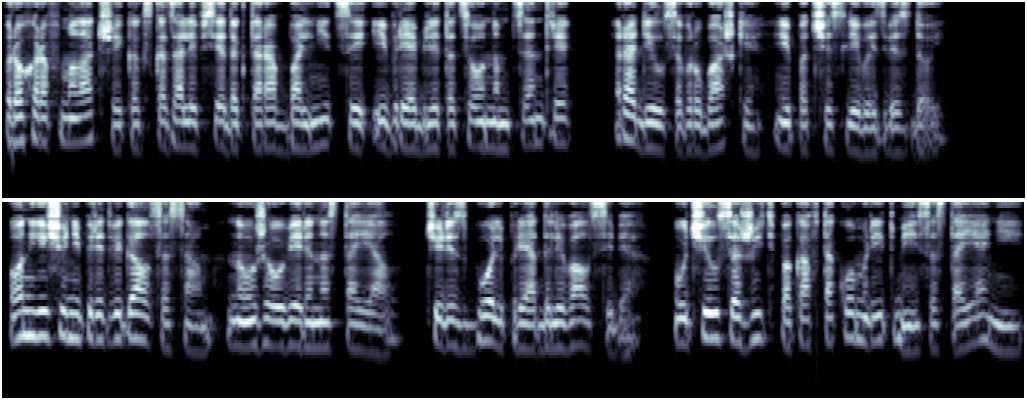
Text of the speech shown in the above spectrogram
Прохоров-младший, как сказали все доктора в больнице и в реабилитационном центре, Родился в рубашке и под счастливой звездой. Он еще не передвигался сам, но уже уверенно стоял, через боль преодолевал себя, учился жить пока в таком ритме и состоянии,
